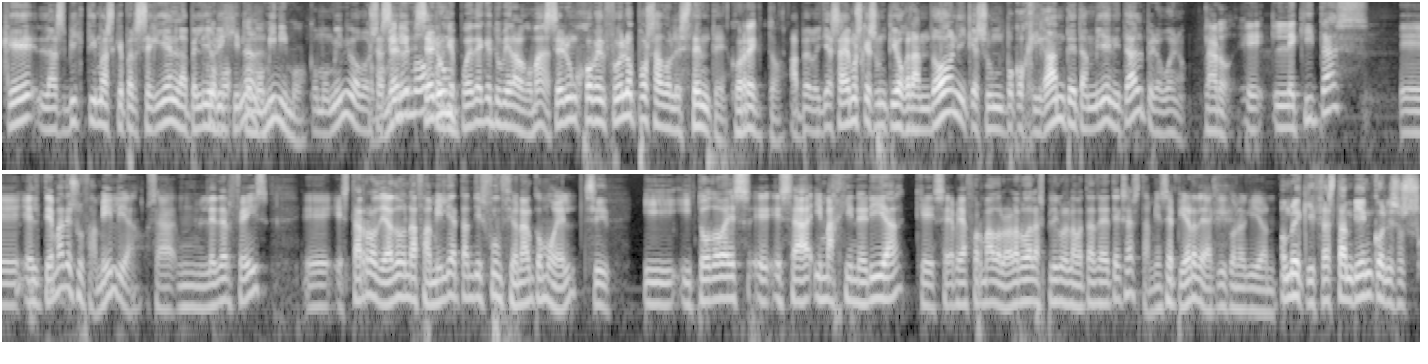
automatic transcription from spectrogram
que las víctimas que perseguía en la peli como, original. como mínimo. Como mínimo, o sea, ser, mínimo, ser porque un, puede que tuviera algo más. ser un jovenzuelo posadolescente. Correcto. Ah, pero Ya sabemos que es un tío grandón y que es un poco gigante también y tal, pero bueno. Claro, eh, le quitas eh, el tema de su familia. O sea, Leatherface eh, está rodeado de una familia tan disfuncional como él. Sí. Y, y toda es, eh, esa imaginería que se había formado a lo largo de las películas de la matanza de Texas también se pierde aquí con el guion. Hombre, quizás también con esos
